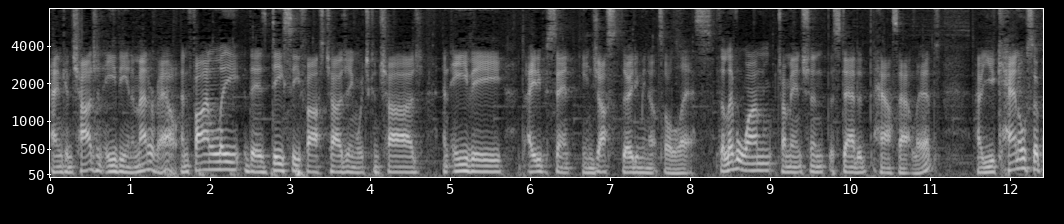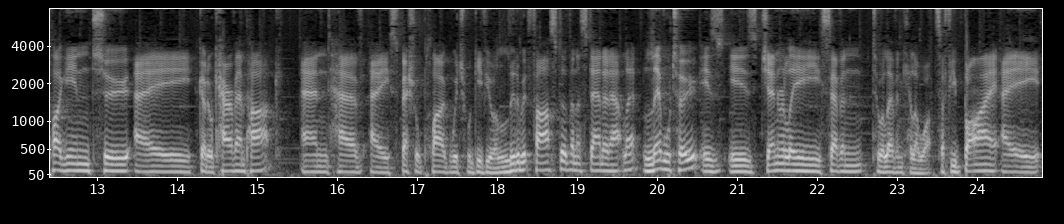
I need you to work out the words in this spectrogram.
and can charge an EV in a matter of hours. And finally, there's DC fast charging, which can charge an EV to 80% in just 30 minutes or less. The level one, which I mentioned, the standard house outlet, uh, you can also plug into a, go to a caravan park and have a special plug which will give you a little bit faster than a standard outlet. Level two is, is generally 7 to 11 kilowatts. So if you buy a,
